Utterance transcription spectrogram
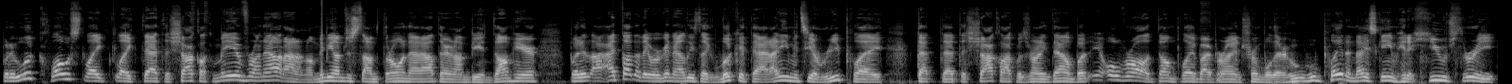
But it looked close, like like that. The shot clock may have run out. I don't know. Maybe I'm just I'm throwing that out there and I'm being dumb here. But it, I thought that they were gonna at least like look at that. I didn't even see a replay that that the shot clock was running down. But overall, a dumb play by Bryan Trimble there, who who played a nice game, hit a huge three.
